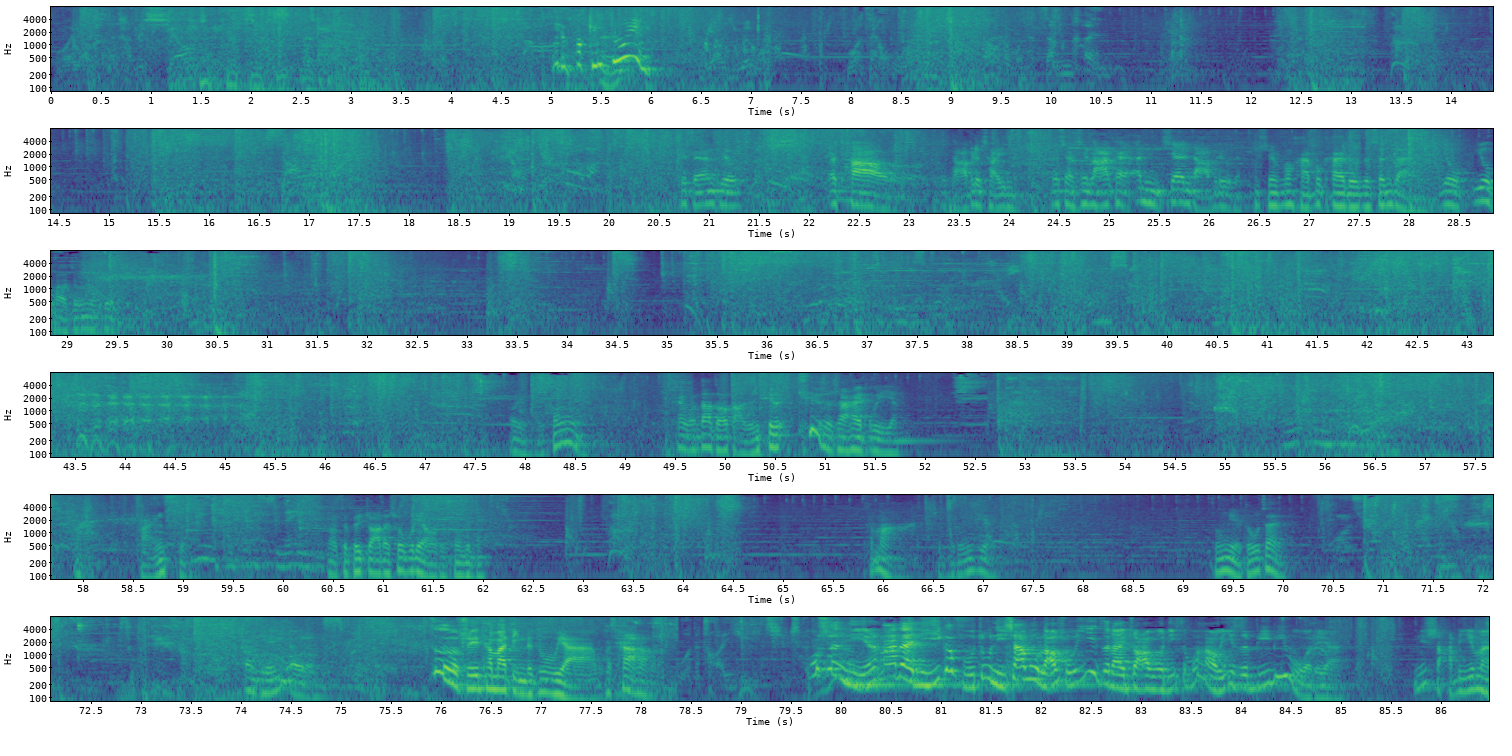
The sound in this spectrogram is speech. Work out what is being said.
我要和他们消解一下。What the fucking doing？不要以为我我在火中找到了我的憎恨。这边 N Q，我操！W 差一秒，我想先拉开，摁先摁 W 的。旋风还不开，留着身仔，又又跑中路去。哎呦，好痛！开完大招打人，确确实伤害不一样。烦死了！老子被抓的受不了了，兄弟们！他妈的，什么东西啊？中野都在，上天掉了！这谁他妈顶得住呀？我操！不是你他妈的，你一个辅助，你下路老鼠一直来抓我，你怎么好意思逼逼我的呀？你傻逼吗？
